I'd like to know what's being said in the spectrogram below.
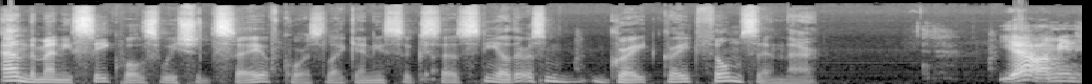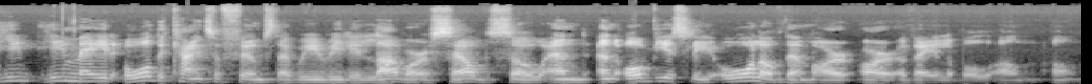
and the many sequels, we should say, of course, like any success, yeah. you know, there are some great, great films in there. Yeah, I mean, he, he made all the kinds of films that we really love ourselves. So, and, and obviously, all of them are, are available on, on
